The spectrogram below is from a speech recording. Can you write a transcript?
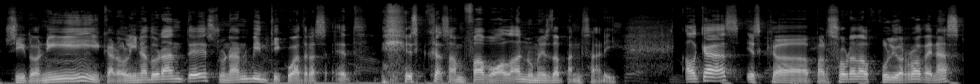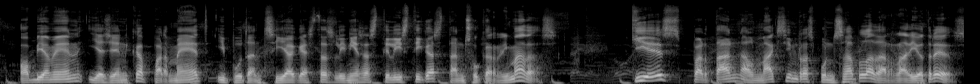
Sidoní i Carolina Durante sonant 24-7. És que se'n fa bola només de pensar-hi. El cas és que per sobre del Julio Ródenas, òbviament, hi ha gent que permet i potencia aquestes línies estilístiques tan socarrimades. Qui és, per tant, el màxim responsable de Radio 3?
